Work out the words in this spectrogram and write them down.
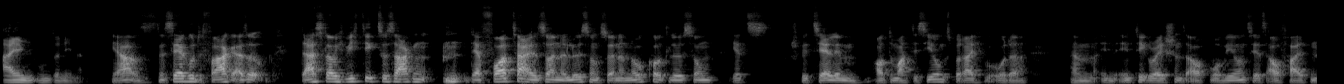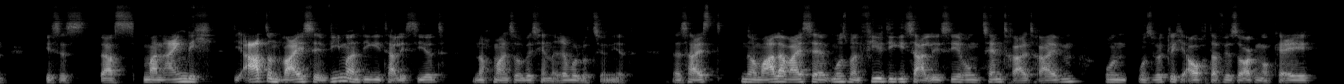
allen Unternehmen. Ja, das ist eine sehr gute Frage. Also da ist, glaube ich, wichtig zu sagen, der Vorteil so einer Lösung, so einer No-Code-Lösung, jetzt speziell im Automatisierungsbereich oder ähm, in Integrations auch, wo wir uns jetzt aufhalten, ist es, dass man eigentlich die Art und Weise, wie man digitalisiert, nochmal so ein bisschen revolutioniert. Das heißt, normalerweise muss man viel Digitalisierung zentral treiben und muss wirklich auch dafür sorgen, okay,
